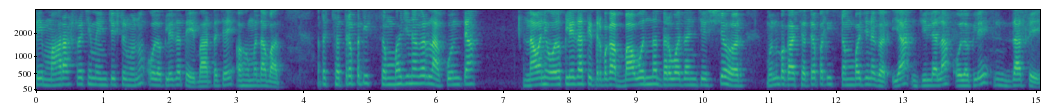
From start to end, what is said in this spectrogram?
ते महाराष्ट्राचे मँचेस्टर म्हणून ओळखले जाते. भारताचे अहमदाबाद. आता छत्रपती संभाजीनगरला कोणत्या नावाने ओळखले जाते? तर बघा बावन्न दरवाजांचे शहर म्हणून बघा छत्रपती संभाजीनगर या जिल्ह्याला ओळखले जाते.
